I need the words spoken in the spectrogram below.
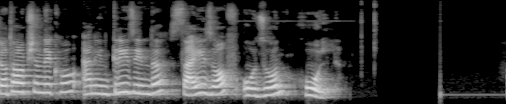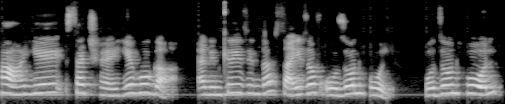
चौथा ऑप्शन देखो an increase in the size of ozone hole हाँ ये सच है, ये होगा। An increase in the size of ozone hole ozone hole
